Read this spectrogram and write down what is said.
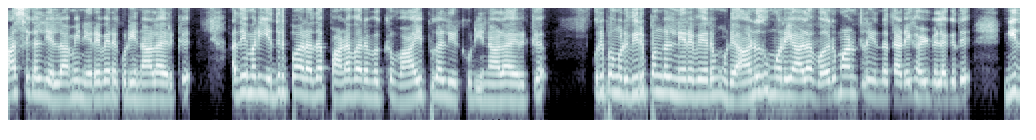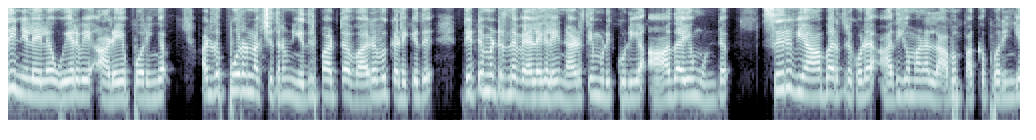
ஆசைகள் எல்லாமே நிறைவேறக்கூடிய நாளா இருக்கு. அதே மாதிரி எதிர்பாராத பணவரவுக்கு வாய்ப்புகள் இருக்கக்கூடிய நாளா இருக்கு. குறிப்பா உங்களுடைய விருப்பங்கள் நிறைவேறும் உங்களுடைய அணுகுமுறையால வருமானத்துல இருந்த தடைகள் விலகுது நிதி நிலையில உயர்வை அடைய போறீங்க. அடுத்த பூரம் நட்சத்திரம் எதிர்பார்த்த வரவு கிடைக்குது. திட்டமிட்டிருந்த வேலைகளை நடத்தி முடிக்கக்கூடிய ஆதாயம் உண்டு. சிறு வியாபாரத்துல கூட அதிகமான லாபம் பார்க்க போறீங்க.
